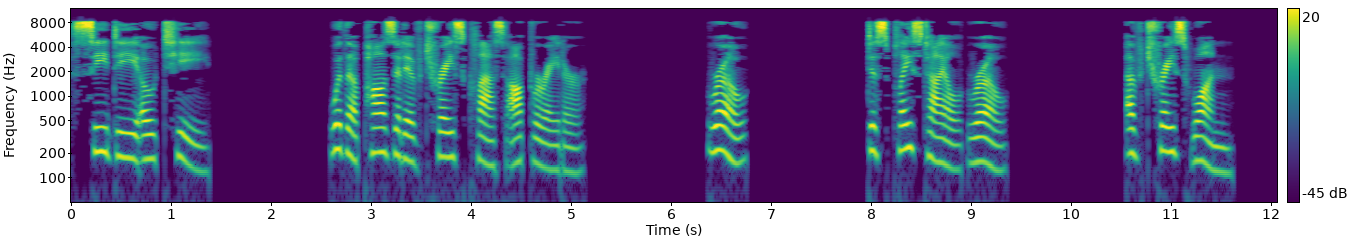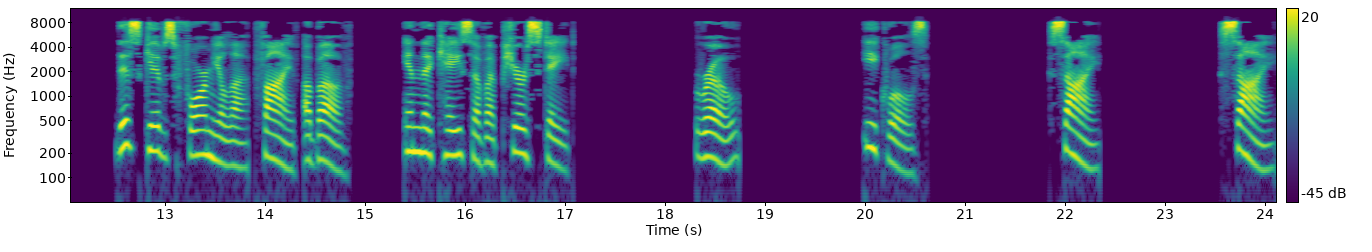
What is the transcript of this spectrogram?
cdot with a positive trace class operator. Rho display style rho of trace 1 this gives formula 5 above. In the case of a pure state rho equals psi psi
